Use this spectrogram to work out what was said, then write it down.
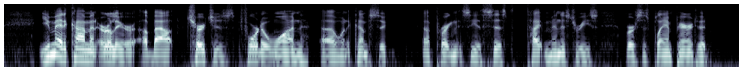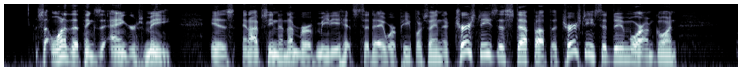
You made a comment earlier about churches four to one uh, when it comes to uh, pregnancy assist type ministries versus Planned Parenthood. So one of the things that angers me is, and I've seen a number of media hits today where people are saying the church needs to step up, the church needs to do more. I'm going,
